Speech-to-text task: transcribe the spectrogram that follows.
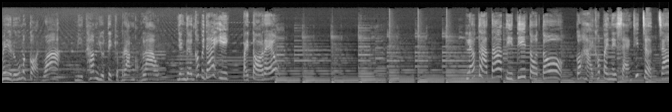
ไม่รู้มาก่อนว่า มีถ้ำอยู่ติดกับรังของเรา ยังเดินเข้าไปได้อีก ไปต่อเร็ว แล้วตาต้าตีตี้โตโต้ก็หายเข้าไปในแสงที่เจิดจ้า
